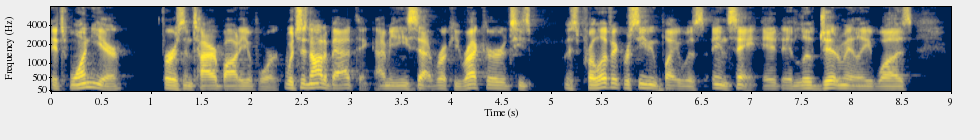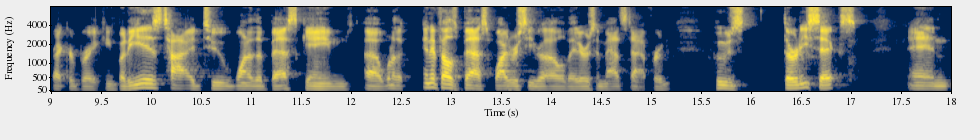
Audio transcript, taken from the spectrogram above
it's one year for his entire body of work, which is not a bad thing. I mean, he set rookie records. He's his prolific receiving play was insane. It, it legitimately was record breaking, but he is tied to one of the best games, uh, one of the NFL's best wide receiver elevators in Matt Stafford, who's 36. And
